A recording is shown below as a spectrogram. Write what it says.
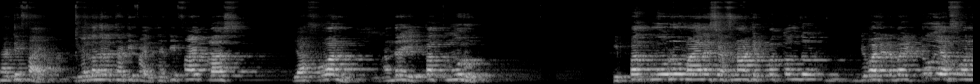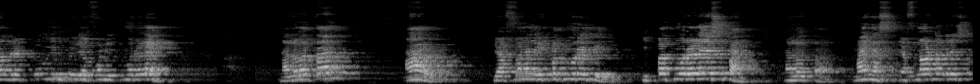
ತರ್ಟಿ ಫೈವ್ ಎಲ್ ಅಂದ್ರೆ thirty five thirty five plus F one ಅಂದ್ರೆ ಇಪ್ಪತ್ಮೂರು. ಇಪ್ಪತ್ಮೂರು ಮೈನಸ್ ಎಫ್ ನಾಟ್ ಇಪ್ಪತ್ತೊಂದು divided by two F one ಅಂದ್ರೆ ಟೂ ಇಂಟು ಎಫ್ ಒನ್ ಇಪ್ಪತ್ಮೂರಳೆ ನಲವತ್ತ ಆರು. ಎಫ್ ಒನ್ ಅಂದ್ರೆ ಇಪ್ಪತ್ಮೂರು ಐತಿ. ಇಪ್ಪತ್ಮೂರು ಎಷ್ಟು ಪಾಯಿಂಟ್ ನಲವತ್ತ. ಮೈನಸ್ ಎಫ್ ನಾಟ್ ಅಂದ್ರೆ ಎಷ್ಟು?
